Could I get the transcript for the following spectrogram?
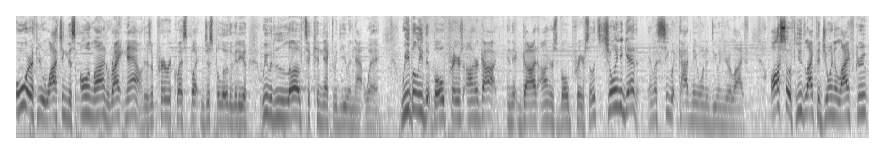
Or if you're watching this online right now, there's a prayer request button just below the video. We would love to connect with you in that way. We believe that bold prayers honor God and that God honors bold prayer. So let's join together and let's see what God may want to do in your life. Also, if you'd like to join a life group,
